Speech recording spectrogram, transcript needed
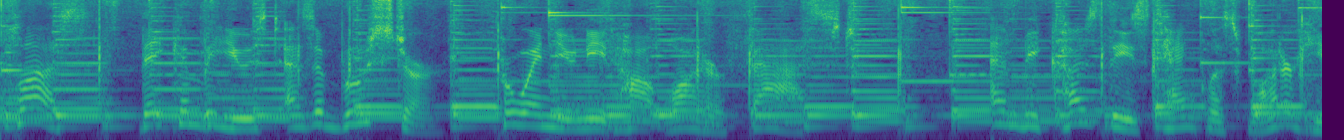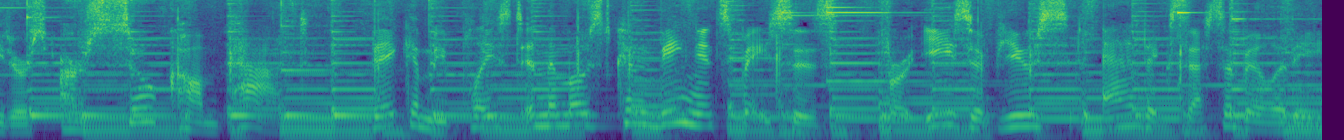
Plus, they can be used as a booster for when you need hot water fast. And because these tankless water heaters are so compact, they can be placed in the most convenient spaces for ease of use and accessibility.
